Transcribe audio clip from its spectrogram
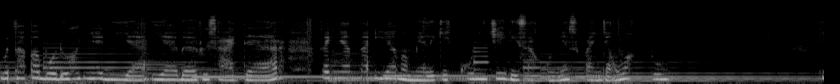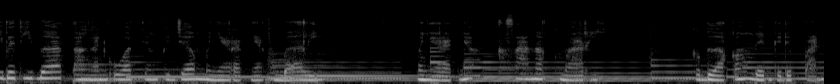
Betapa bodohnya dia, ia baru sadar ternyata ia memiliki kunci di sakunya sepanjang waktu. Tiba-tiba tangan kuat yang kejam menyeretnya kembali. Menyeretnya ke sana kemari, ke belakang dan ke depan.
